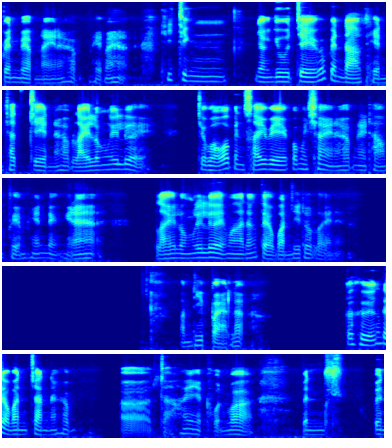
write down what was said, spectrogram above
เป็นแบบไหนนะครับ เห็นไหมฮะ ที่จริงอย่าง UJ ก็เป็นดาวเทรนชัดเจนนะครับ ไหลลงเรื่อยๆ จะบอกว่าเป็นไซด์เวย์ก็ไม่ใช่นะครับ ใน time frame H1 เห็นนะฮะ ไหลลงเรื่อยๆ มาตั้งแต่วันที่เท่าไหร่เนี่ย วันที่แปดแล้ว ก็คือตั้งแต่วันจันทร์นะครับ เอ่อ จะให้เหตุผลว่าเป็นเป็น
